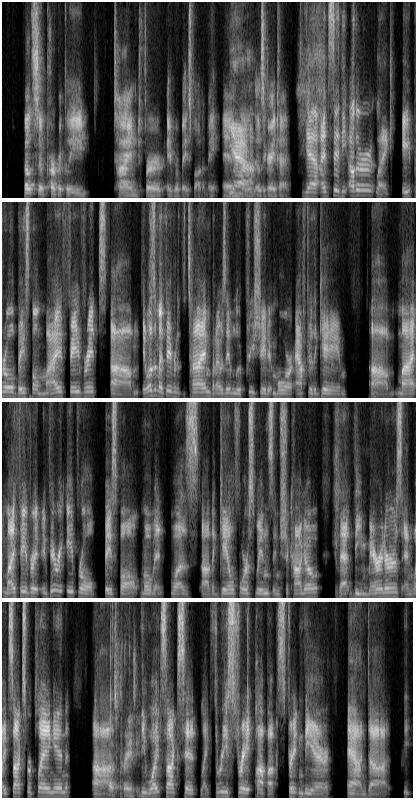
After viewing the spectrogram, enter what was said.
felt so perfectly timed for April baseball to me. And yeah, it was, it was, a great time. Yeah, I'd say the other like April baseball, my favorite. Um, it wasn't my favorite at the time, but I was able to appreciate it more after the game. Um, my my favorite, a very April baseball moment was uh, the Gale Force wins in Chicago that the Mariners and White Sox were playing in. Uh, That's crazy. The White Sox hit like three straight pop ups straight in the air, and uh,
